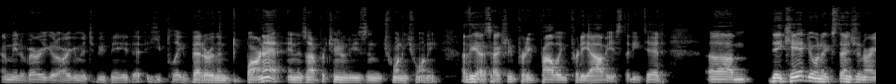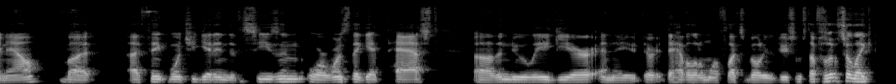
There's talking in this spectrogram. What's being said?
I mean, a very good argument to be made that he played better than Barnett in his opportunities in 2020. I think that's actually pretty, probably pretty obvious that he did. Um, they can't do an extension right now, but I think once you get into the season or once they get past uh, the new league year, and they they have a little more flexibility to do some stuff. So, so like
